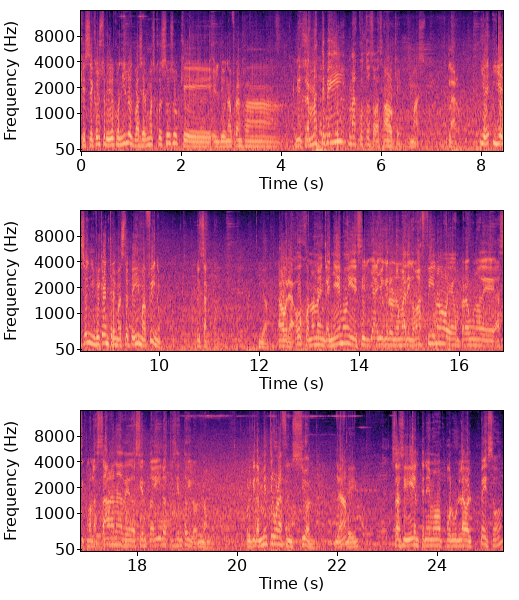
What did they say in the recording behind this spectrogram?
que esté construido con hilos, va a ser más costoso que el de una franja. Mientras más TPI, más costoso va a ser. Ah, ok, más. claro. Y, y eso significa entre más TPI, más fino. Exacto. Ya. Ahora, ojo, no nos engañemos y decir, ya yo quiero un neumático más fino, voy a comprar uno de, así como las sábanas, de 200 hilos, 300 hilos. No. Porque también tiene una función, ¿ya? O sea, si bien tenemos por un lado el peso,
